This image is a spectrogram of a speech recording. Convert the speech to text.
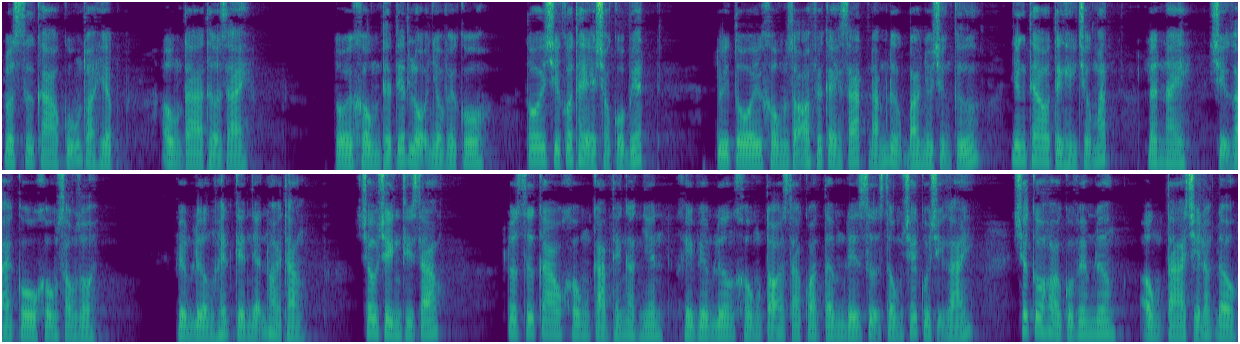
luật sư Cao cũng thỏa hiệp, ông ta thở dài. "Tôi không thể tiết lộ nhiều với cô, tôi chỉ có thể cho cô biết, tuy tôi không rõ phía cảnh sát nắm được bao nhiêu chứng cứ, nhưng theo tình hình trước mắt, lần này chị gái cô không xong rồi." Viêm Lương hết kiên nhẫn hỏi thẳng, "Châu Trình thì sao?" Luật sư Cao không cảm thấy ngạc nhiên khi Viêm Lương không tỏ ra quan tâm đến sự sống chết của chị gái. Trước câu hỏi của Viêm Lương, ông ta chỉ lắc đầu.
